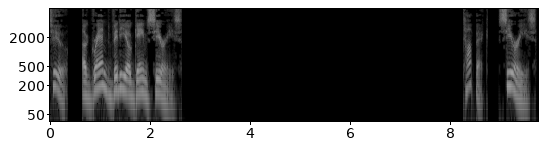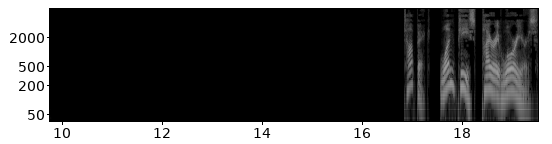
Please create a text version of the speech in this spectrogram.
to "...a grand video game series". Series One Piece, Pirate Warriors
